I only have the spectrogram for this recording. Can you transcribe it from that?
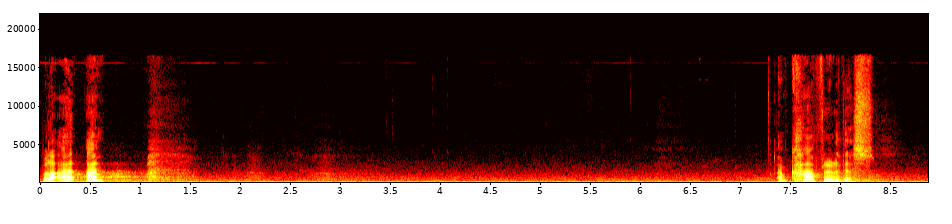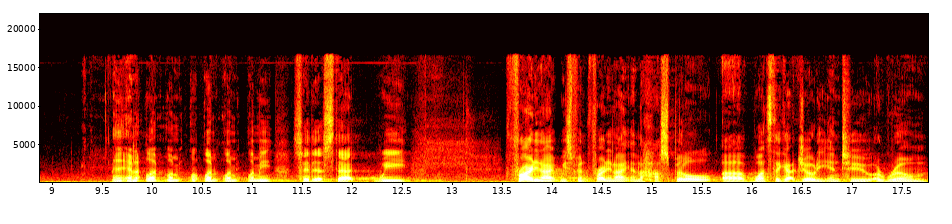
But I, am I'm confident of this. And, and let, let, let, let, me, let me say this that we, Friday night, we spent Friday night in the hospital. Uh, once they got Jody into a room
